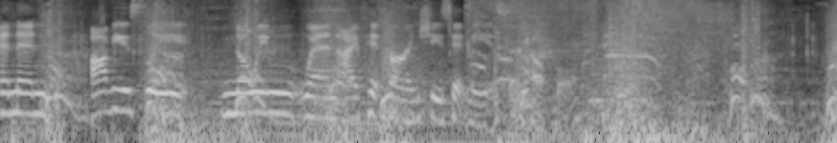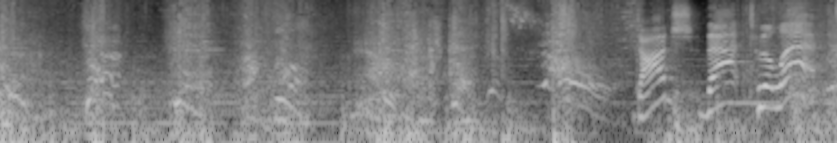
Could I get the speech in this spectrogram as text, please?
And then obviously knowing when I've hit her and she's hit me is very helpful. Yeah. Dodge that to the left.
